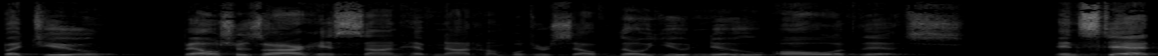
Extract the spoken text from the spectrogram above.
But you, Belshazzar his son, have not humbled yourself, though you knew all of this. Instead,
